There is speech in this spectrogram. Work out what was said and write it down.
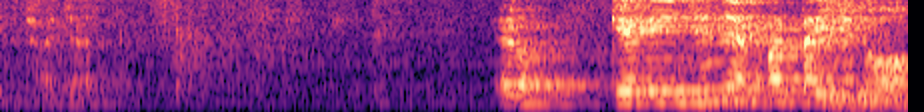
ယူထားကြတယ်အဲ့တော့ကယ်တင်ခြင်းနဲ့ပတ်သက်ရင်တော့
